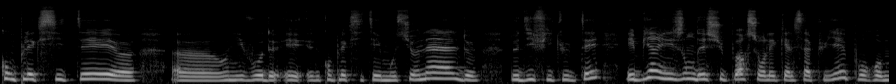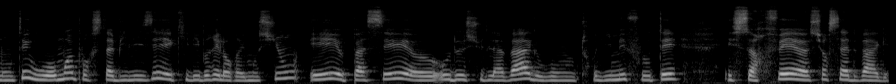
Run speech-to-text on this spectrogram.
complexité euh, euh, au niveau de, complexité émotionnelle, de, de difficultés, eh bien ils ont des supports sur lesquels s'appuyer pour remonter ou au moins pour stabiliser, équilibrer leurs émotions et passer euh, au-dessus de la vague ou entre guillemets flotter et surfer sur cette vague.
